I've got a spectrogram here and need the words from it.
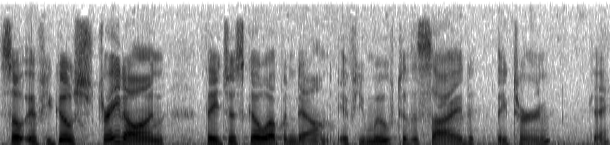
So if you go straight on, they just go up and down. If you move to the side, they turn, okay?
